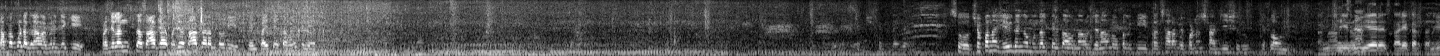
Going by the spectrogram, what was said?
తప్పకుండా గ్రామ అభివృద్ధికి ప్రజలంతా సహకార ప్రజల సహకారంతో మేము పనిచేస్తామని తెలియజేస్తున్నాం. సో చెప్పన ఏ విధంగా ముందరికి వెళ్తా ఉన్నారు? జనాల లోపలికి ప్రచారం ఎప్పటి నుంచి స్టార్ట్ చేసారు ఎట్లా ఉంది? అన్న నేను బీఆర్ఎస్ కార్యకర్తని.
